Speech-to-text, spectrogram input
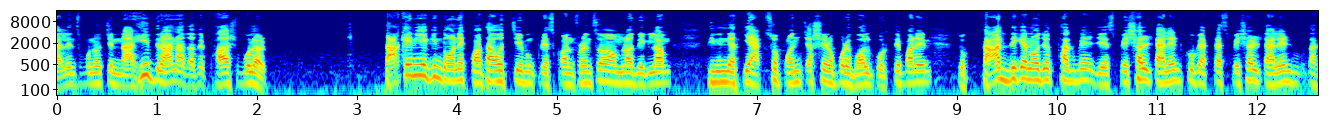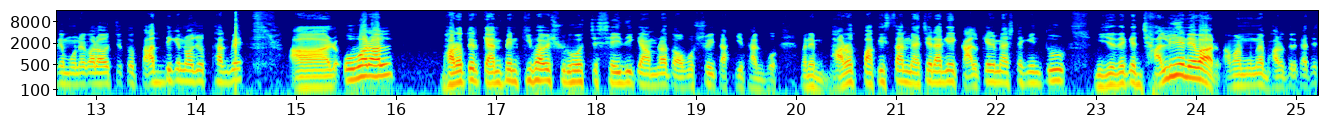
ব্যালেন্স মনে হচ্ছে। নাহিদ রানা, তাদের ফাস্ট বোলার তাকে নিয়ে কিন্তু অনেক কথা হচ্ছে এবং প্রেস কনফারেন্সেও আমরা দেখলাম তিনি নাকি একশো পঞ্চাশের ওপরে বল করতে পারেন। তো তার দিকে নজর থাকবে যে স্পেশাল ট্যালেন্ট খুব একটা স্পেশাল ট্যালেন্ট তাকে মনে করা হচ্ছে, তো তার দিকে নজর থাকবে। আর ওভারঅল ভারতের ক্যাম্পেন কীভাবে শুরু হচ্ছে সেই দিকে আমরা তো অবশ্যই তাকিয়ে থাকব। মানে ভারত পাকিস্তান ম্যাচের আগে কালকের ম্যাচটা কিন্তু নিজেদেরকে ঝালিয়ে নেবার আমার মনে হয় ভারতের কাছে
